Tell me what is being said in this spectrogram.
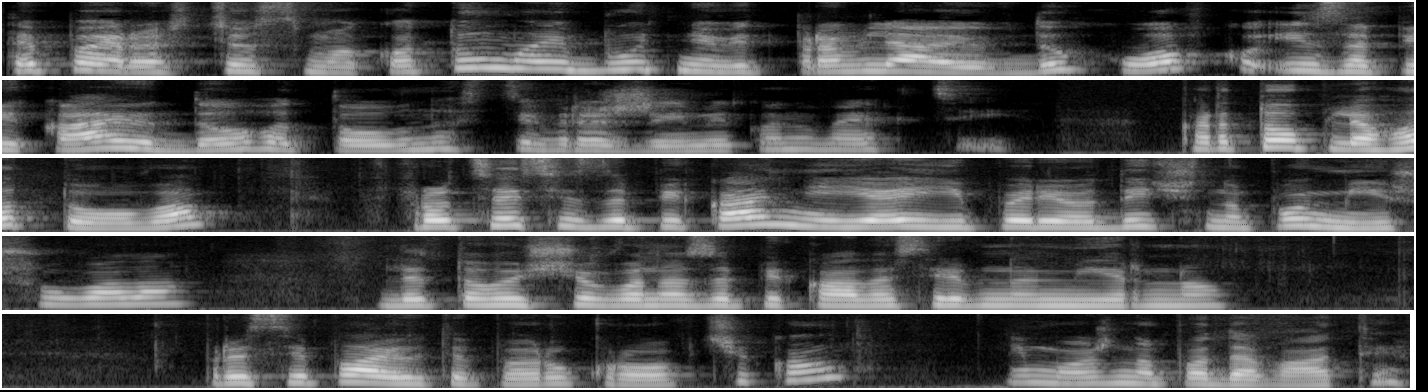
Тепер ось цю смакоту майбутню відправляю в духовку і запікаю до готовності в режимі конвекції. Картопля готова. Процесі запікання я її періодично помішувала для того, щоб вона запікалась рівномірно. Присипаю тепер укропчиком і можна подавати.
